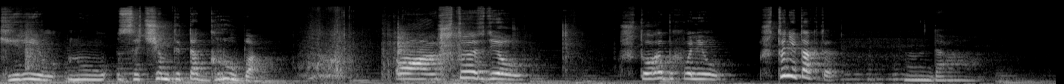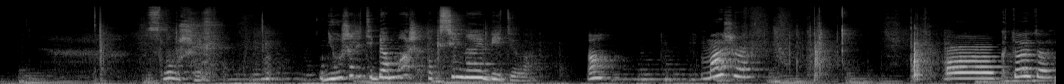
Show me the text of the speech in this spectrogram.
Кирилл, ну зачем ты так грубо? А что я сделал? Шторы бы хвалил. Что не так-то? Да. Слушай, неужели тебя Маша так сильно обидела? А? Маша? А кто это?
